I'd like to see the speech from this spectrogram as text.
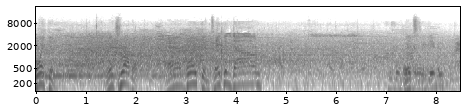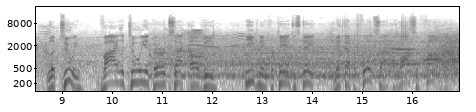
Boykin in trouble. And Boykin taken down. It's Lutui. Vai Lutui, and third sack of the evening for Kansas State. Make that the fourth sack, a loss of five.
